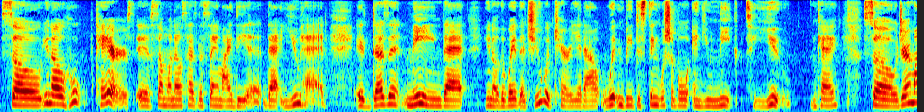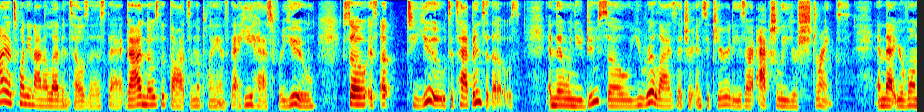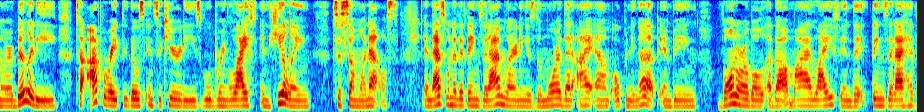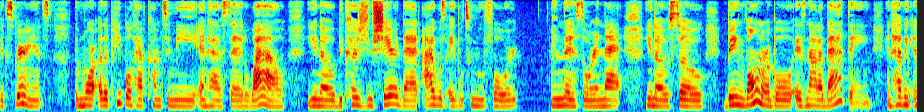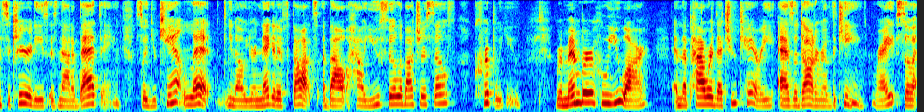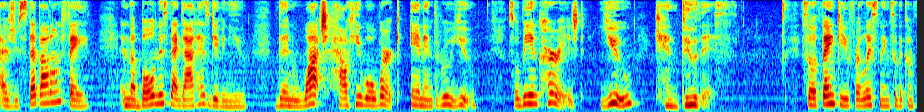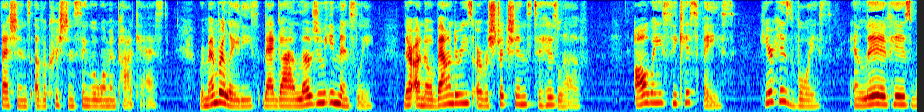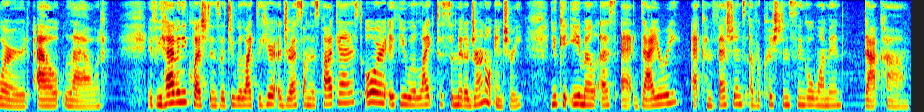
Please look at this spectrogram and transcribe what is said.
So, you know, who cares if someone else has the same idea that you had? It doesn't mean that, you know, the way that you would carry it out wouldn't be distinguishable and unique to you. Okay. So Jeremiah 29 11 tells us that God knows the thoughts and the plans that He has for you. So it's up to you to tap into those. And then when you do so, you realize that your insecurities are actually your strengths and that your vulnerability to operate through those insecurities will bring life and healing to someone else. And that's one of the things that I'm learning is the more that I am opening up and being vulnerable about my life and the things that I have experienced, the more other people have come to me and have said, Wow, you know, because you shared that, I was able to move forward in this or in that, you know. So being vulnerable is not a bad thing, and having insecurities is not a bad thing. So you can't let, you know, your negative thoughts about how you feel about yourself cripple you. Remember who you are and the power that you carry as a daughter of the King, right? So as you step out on faith and the boldness that God has given you, then watch how He will work in and through you. So be encouraged. You can do this. So thank you for listening to the Confessions of a Christian Single Woman podcast. Remember, ladies, that God loves you immensely. There are no boundaries or restrictions to His love. Always seek His face hear his voice, and live his word out loud. If you have any questions that you would like to hear addressed on this podcast, or if you would like to submit a journal entry, you can email us at diary at confessionsofaChristianSingleWoman.com.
